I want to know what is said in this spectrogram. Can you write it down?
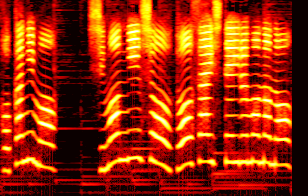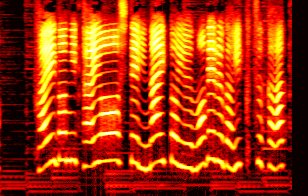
他にも、指紋認証を搭載しているものの、ファイドに対応していないというモデルがいくつかあって、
